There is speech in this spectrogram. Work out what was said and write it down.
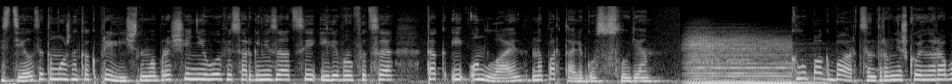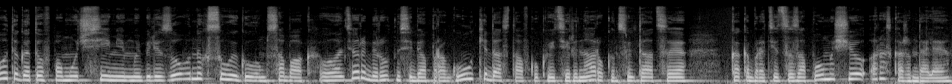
Сделать это можно как при личном обращении в офис организации или в МФЦ, так и онлайн на портале госуслуги. Клуб «Акбар» Центр внешкольной работы готов помочь семьям мобилизованных с выгулом собак. Волонтеры берут на себя прогулки, доставку к ветеринару, консультации. Как обратиться за помощью, расскажем далее.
